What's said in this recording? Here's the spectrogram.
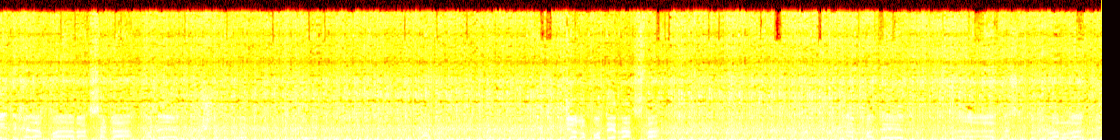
এই দেখেন আপনার রাস্তাটা অনেক সুন্দর। জলপথের রাস্তা। আপনাদের কাছে খুবই ভালো লাগবে।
